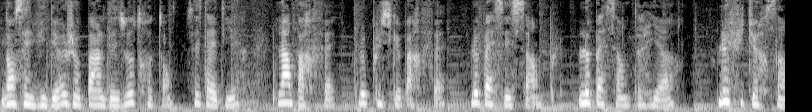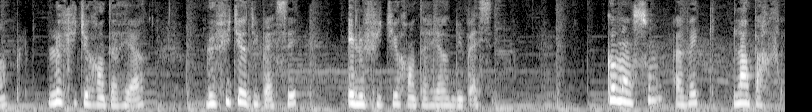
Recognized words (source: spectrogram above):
Dans cette vidéo, je parle des autres temps, c'est-à-dire l'imparfait, le plus que parfait, le passé simple, le passé antérieur, le futur simple, le futur antérieur, le futur du passé et le futur antérieur du passé. Commençons avec l'imparfait.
